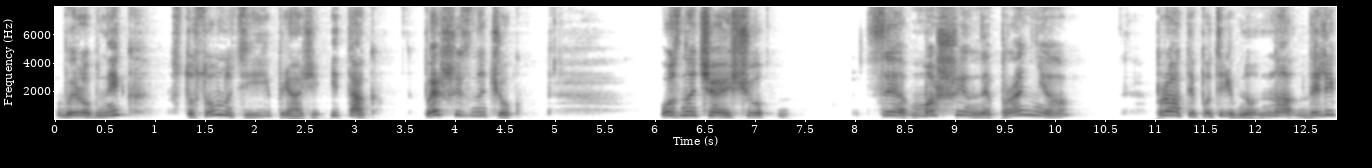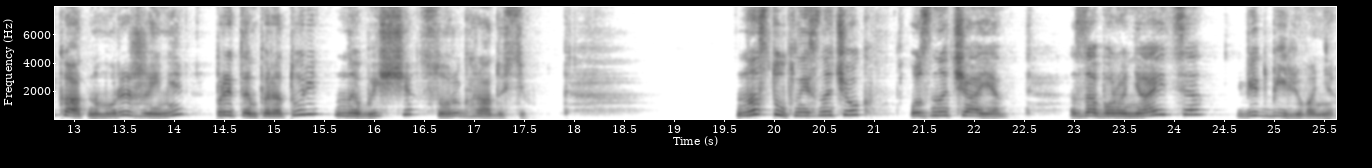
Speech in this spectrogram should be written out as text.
виробник стосовно цієї пряжі. І так, перший значок означає, що це машинне прання. Прати потрібно на делікатному режимі при температурі не вище 40 градусів. Наступний значок означає забороняється відбілювання.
